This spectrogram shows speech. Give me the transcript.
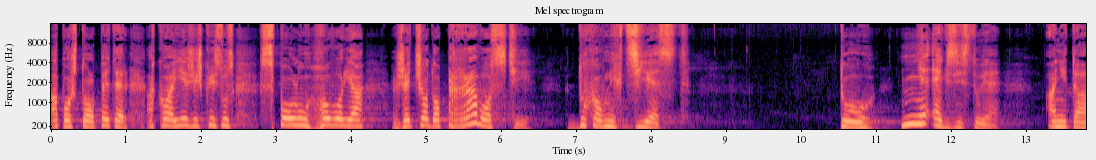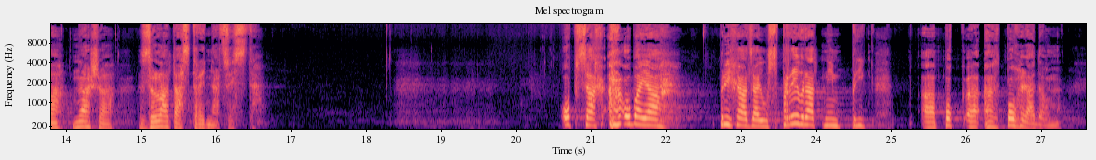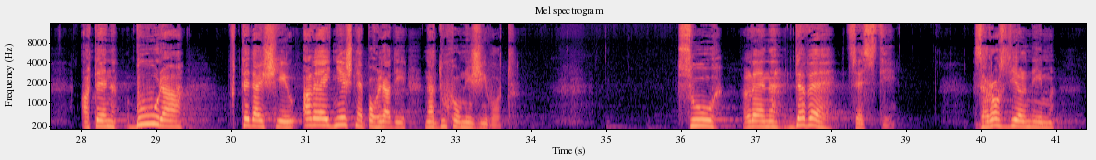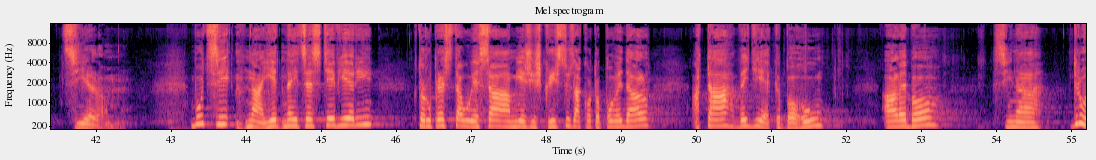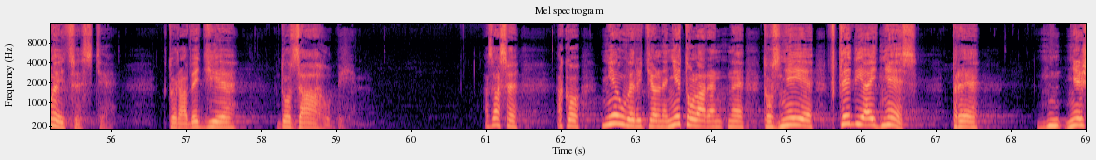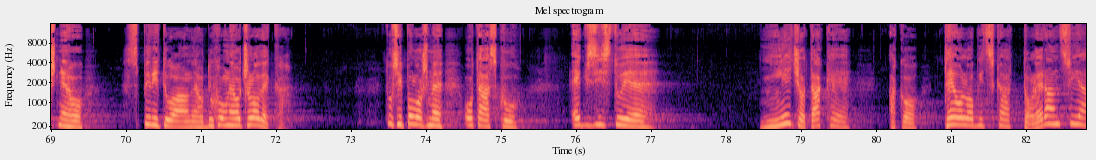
Apoštol Peter, ako aj Ježiš Kristus spolu hovoria, že čo do pravosti duchovných ciest, tu neexistuje ani tá naša zlatá stredná cesta. Obsah obaja prichádzajú s prevratným pohľadom. A ten búra vtedajšie, ale aj dnešné pohľady na duchovný život. Sú len dve cesty s rozdielným cieľom. Buď si na jednej ceste viery, ktorú predstavuje sám Ježiš Kristus, ako to povedal, a tá vedie k Bohu, alebo si na druhej ceste, ktorá vedie do záhuby. A zase, ako neuveriteľné, netolerantné, to znieje vtedy aj dnes pre dnešného spirituálneho, duchovného človeka. Tu si položme otázku, existuje niečo také ako teologická tolerancia?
